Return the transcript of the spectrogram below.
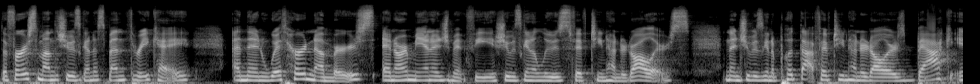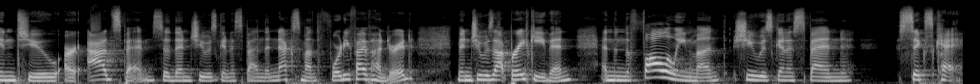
the first month she was going to spend 3k and then with her numbers and our management fee she was going to lose $1500 and then she was going to put that $1500 back into our ad spend. So then she was going to spend the next month 4500 then she was at break even and then the following month she was going to spend 6k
